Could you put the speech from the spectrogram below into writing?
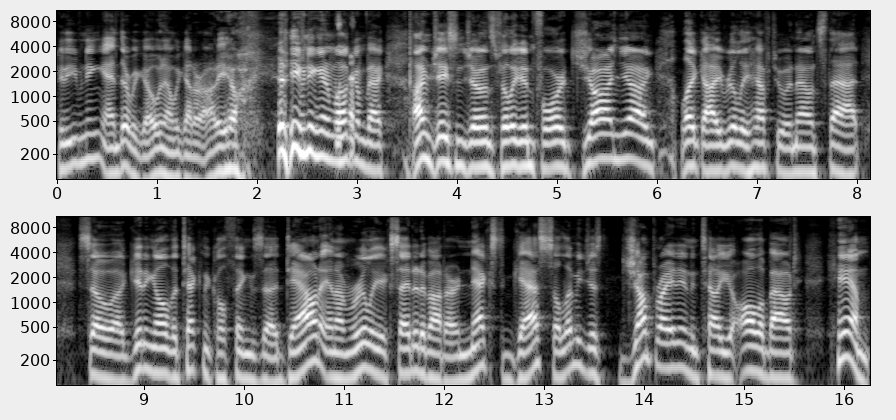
Good evening, and there we go. Now we got our audio. Good evening, and welcome back. I'm Jason Jones, filling in for John Young. Like I really have to announce that. So, uh, getting all the technical things uh, down, and I'm really excited about our next guest. So, let me just jump right in and tell you all about him.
